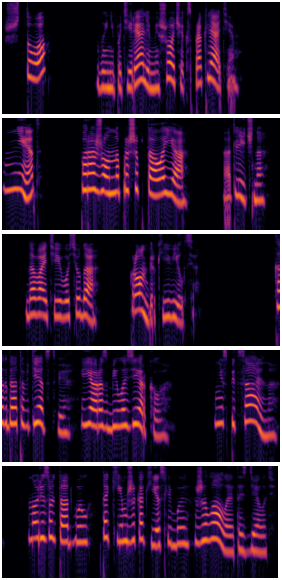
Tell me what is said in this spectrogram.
«Что?» «Вы не потеряли мешочек с проклятием?» «Нет», Пораженно прошептала я. Отлично. Давайте его сюда. Кромберг явился. Когда-то в детстве я разбила зеркало. Не специально, но результат был таким же, как если бы желала это сделать.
